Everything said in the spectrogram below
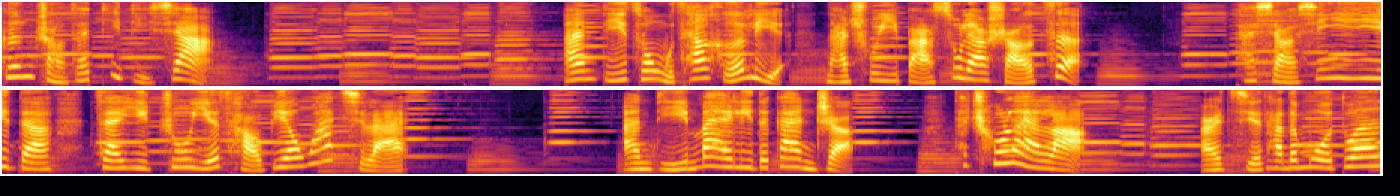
根长在地底下。安迪从午餐盒里拿出一把塑料勺子，他小心翼翼地在一株野草边挖起来。安迪卖力地干着，它出来了，而且它的末端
